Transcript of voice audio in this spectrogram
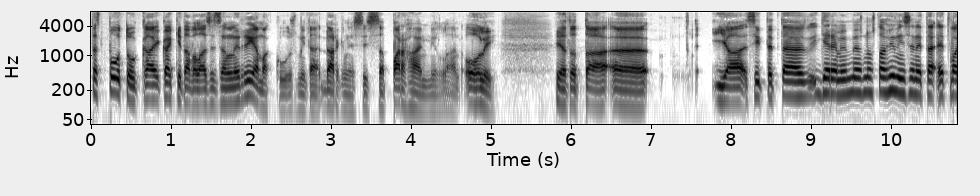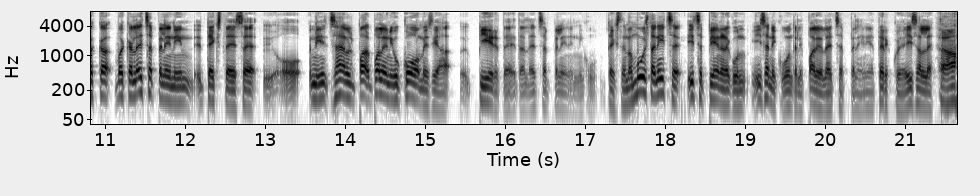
tästä puuttuu ka- kaikki tavallaan se sellainen riemakkuus, mitä Darknessissa parhaimmillaan oli. Ja tota, ö, ja sitten tämä Jeremy myös nostaa hyvin sen, että, että vaikka, vaikka Led Zeppelinin teksteissä, niin sehän oli pa- paljon niin koomisia piirteitä Led Zeppelinin niin teksteissä. Mä muistan itse, itse pienenä, kun isäni kuunteli paljon Led Zeppelinia, terkkuja isälle, ja.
